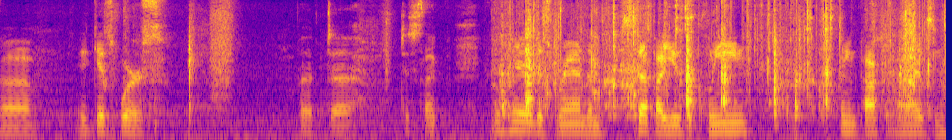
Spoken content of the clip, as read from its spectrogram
Uh, it gets worse. But uh, just like in here, just random stuff I use to clean, clean pocket knives, and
